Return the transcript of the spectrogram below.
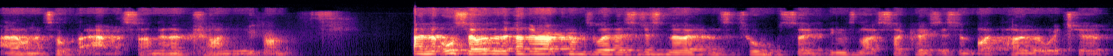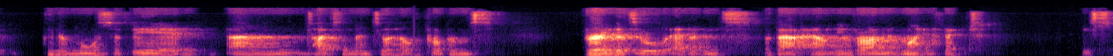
I don't want to talk about Atlas, so I'm going to try and move on. And also other, other outcomes where there's just no evidence at all. So things like psychosis and bipolar, which are you know, more severe um, types of mental health problems, very little evidence about how the environment might affect these.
